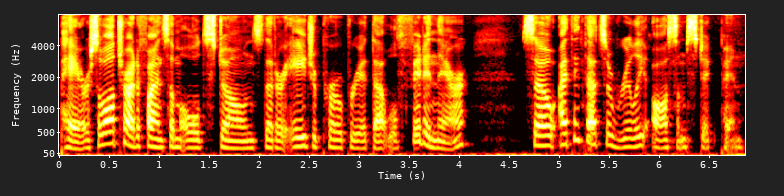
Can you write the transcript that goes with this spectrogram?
pair. So I'll try to find some old stones that are age appropriate that will fit in there. So I think that's a really awesome stick pin.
